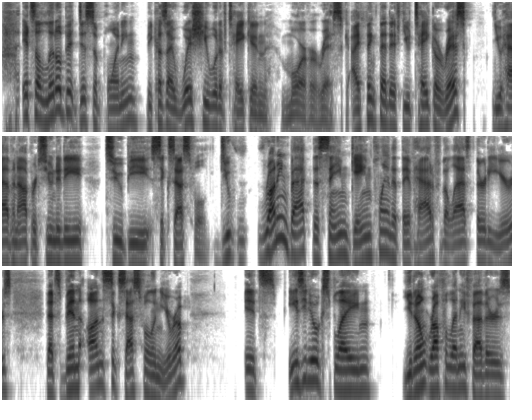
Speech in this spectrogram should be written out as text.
it's a little bit disappointing because I wish he would have taken more of a risk. I think that if you take a risk, you have an opportunity to be successful. Do running back the same game plan that they've had for the last 30 years that's been unsuccessful in Europe. It's easy to explain. You don't ruffle any feathers.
